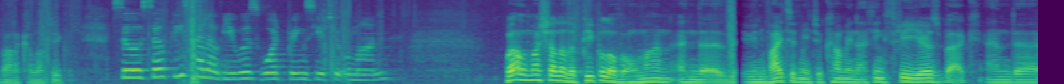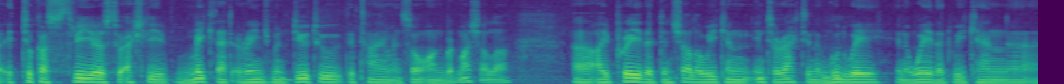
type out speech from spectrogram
Barakallah fikum. So sir, please tell our viewers what brings you to Oman. Well, mashallah, the people of Oman, and uh, they've invited me to come in, I think, three years back, and uh, it took us three years to actually make that arrangement due to the time and so on. But mashallah, uh, I pray that inshallah we can interact in a good way, in a way that we can uh,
